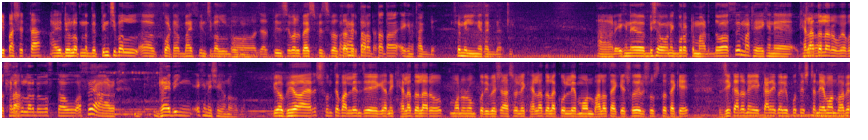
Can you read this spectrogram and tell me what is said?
এই পাশেরটা। আর এটা হলো আপনাদের প্রিন্সিপাল কোয়ার্টার ভাইস প্রিন্সিপাল ভবন। যার প্রিন্সিপাল ভাইস প্রিন্সিপাল তাদের তারা তারা এখানে থাকবে ফ্যামিলি নিয়ে থাকবে আর কি। আর এখানে বিশাল অনেক বড় একটা মাঠ দেওয়া আছে মাঠে এখানে খেলাধুলারও ব্যবস্থা। খেলাধুলার ব্যবস্থাও আছে আর ড্রাইভিং এখানে শেখানো হবে। প্রিয় ভিওয়ার শুনতে পারলেন যে এখানে খেলাধুলারও মনোরম পরিবেশ। আসলে খেলাধুলা করলে মন ভালো থাকে শরীর সুস্থ থাকে। যে কারণে এই কারিগরি প্রতিষ্ঠানে এমনভাবে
